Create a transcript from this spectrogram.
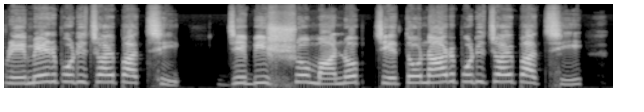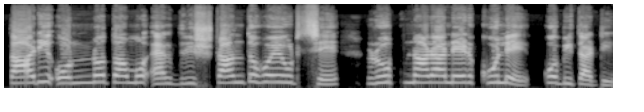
প্রেমের পরিচয় পাচ্ছি, যে বিশ্ব মানব চেতনার পরিচয় পাচ্ছি, তারই অন্যতম এক দৃষ্টান্ত হয়ে উঠছে রূপনারায়ণের কুলে কবিতাটি।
